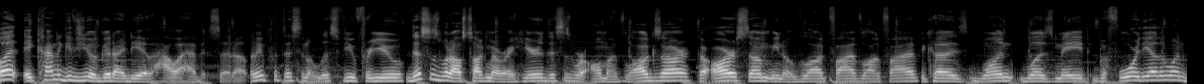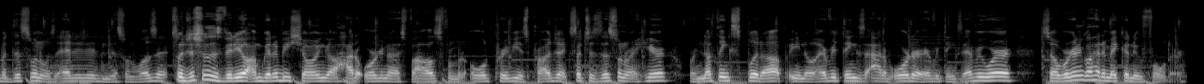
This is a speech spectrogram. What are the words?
but it kind of gives you a good idea of how I have it set up. Let me put this in a list view for you. This is what I was talking about right here. This is where all my vlogs are. There are some, you know, vlog five, vlog five, because one was made before the other one, but this one was edited and this one wasn't. So just for this video, I'm gonna be showing you how to organize files from an old previous project, such as this one right here, where nothing's split up, you know, everything's out of order, everything's everywhere. So we're gonna go ahead and make a new folder.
